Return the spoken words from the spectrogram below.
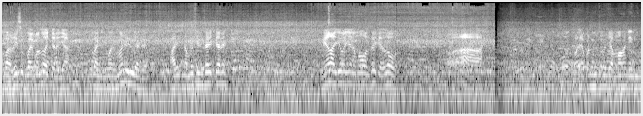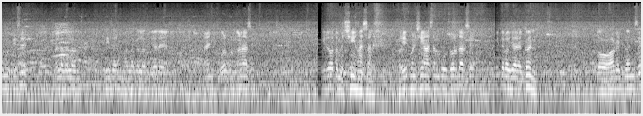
અમારા રીસુભાઈ પણ અત્યારે જ્યાં. દુકાનની મોજ માણી રહ્યા છે. આ રીતના મશીન થાય અત્યારે. મેળા જેવો છે માહોલ થાય છે અત્યારે જો પણ મિત્રો જ્યાં મહાદેવની મૂર્તિ છે અલગ અલગ ડિઝાઇનમાં અલગ અલગ જ્યારે ફ્રેન્ચ બોર્ડ પણ ઘણા છે. એ જો તમે સિંહાસન. તો એ પણ સિંહાસન બહુ જોરદાર છે. મિત્રો, જ્યારે ગન, તો આ કંઈક ગન છે.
